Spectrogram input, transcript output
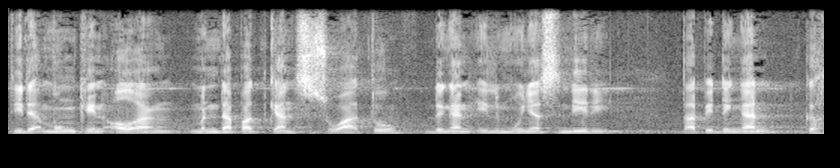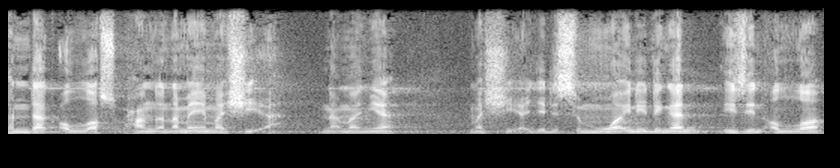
tidak mungkin orang mendapatkan sesuatu dengan ilmunya sendiri tapi dengan kehendak Allah Subhanahu wa taala namanya masyiah namanya masyiah. Jadi semua ini dengan izin Allah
